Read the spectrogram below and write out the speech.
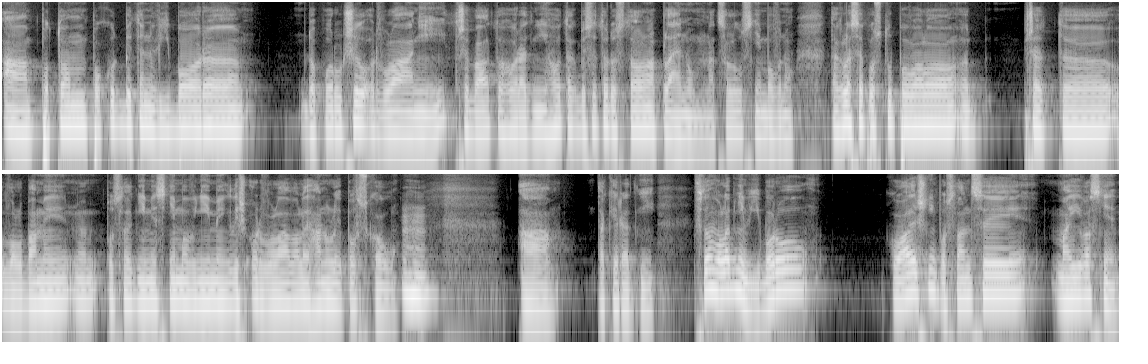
a potom, pokud by ten výbor eh, doporučil odvolání třeba toho radního, tak by se to dostalo na plénum, na celou sněmovnu. Takhle se postupovalo eh, před eh, volbami posledními sněmovními, když odvolávali Hanu Lipovskou mm-hmm. a taky radní. V tom volebním výboru koaliční poslanci mají vlastně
